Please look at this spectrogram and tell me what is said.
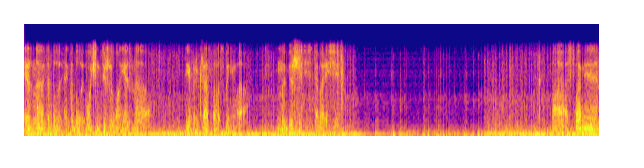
Я знаю, это было, это было очень тяжело, я знаю. Я прекрасно вас понимаю. Но держитесь, товарищи. А, с вами...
